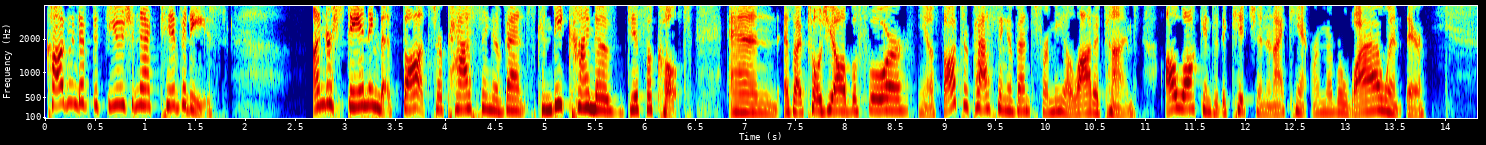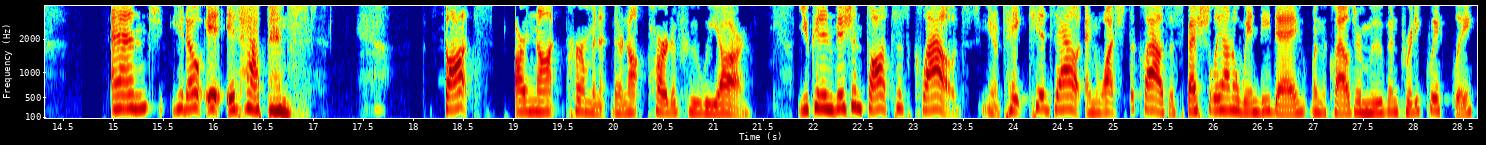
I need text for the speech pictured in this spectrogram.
cognitive defusion activities. Understanding that thoughts are passing events can be kind of difficult. And as i've told you all before you know thoughts are passing events for me a lot of times. I'll walk into the kitchen and i can't remember why i went there. And you know it, it happens. Thoughts are not permanent. They're not part of who we are. You can envision thoughts as clouds. You know take kids out and watch the clouds especially on a windy day when the clouds are moving pretty quickly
